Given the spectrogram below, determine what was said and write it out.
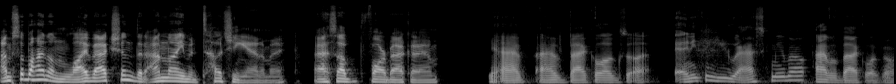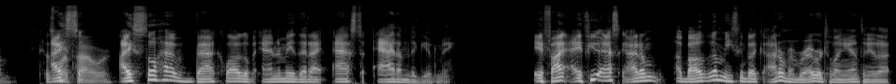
I'm so behind on live action that I'm not even touching anime. That's how far back I am. Yeah, I have I have backlogs. Uh, anything you ask me about, I have a backlog on. That's I saw- power. I still have backlog of anime that I asked Adam to give me. If I if you ask Adam about them, he's gonna be like, I don't remember ever telling Anthony that.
